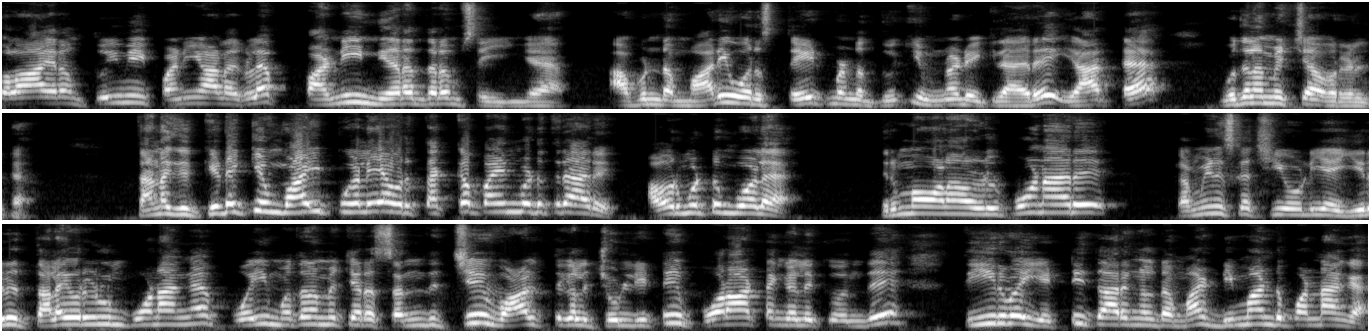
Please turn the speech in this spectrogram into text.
தொள்ளாயிரம் தூய்மை பணியாளர்களை பணி நிரந்தரம் செய்யுங்க. அப்படின்ற மாதிரி ஒரு ஸ்டேட்மெண்ட்டை தூக்கி முன்னாடி வைக்கிறாரு. யார்கிட்ட? முதலமைச்சர் அவர்கள்ட்ட. தனக்கு கிடைக்கும் வாய்ப்புகளை அவர் தக்க பயன்படுத்துறாரு. அவர் மட்டும் போல. திருமாவளவன் அவர்கள் போனாரு. கம்யூனிஸ்ட் கட்சியுடைய இரு தலைவர்களும் போனாங்க. போய் முதலமைச்சரை சந்திச்சு வாழ்த்துக்களை சொல்லிட்டு போராட்டங்களுக்கு வந்து தீர்வை எட்டி தாருங்கள்ன்ற மாதிரி டிமாண்ட் பண்ணாங்க.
